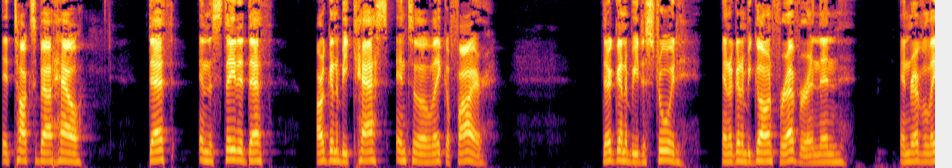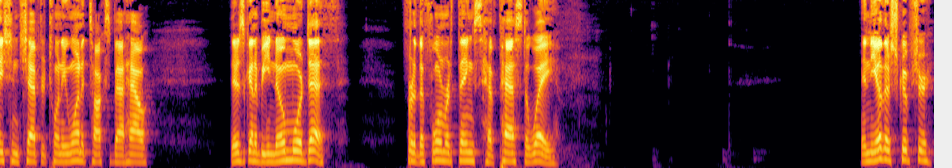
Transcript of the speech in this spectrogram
it talks about how death and the state of death are going to be cast into the lake of fire. They're going to be destroyed and are going to be gone forever. And then in Revelation chapter 21, it talks about how there's going to be no more death, for the former things have passed away. And the other scripture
